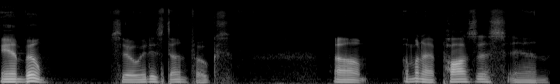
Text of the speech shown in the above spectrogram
And boom. So it is done, folks. Um, I'm going to pause this and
